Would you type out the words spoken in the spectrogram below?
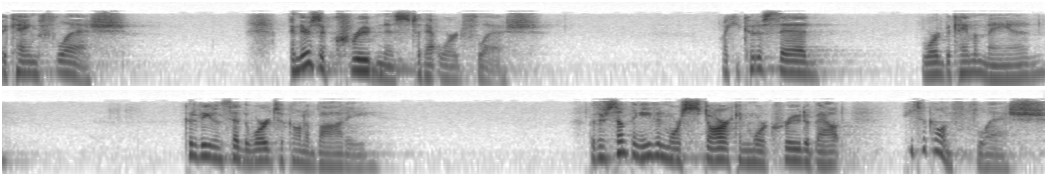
became flesh. And there's a crudeness to that word flesh. Like he could have said, the word became a man. Could have even said the word took on a body. But there's something even more stark and more crude about he took on flesh.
